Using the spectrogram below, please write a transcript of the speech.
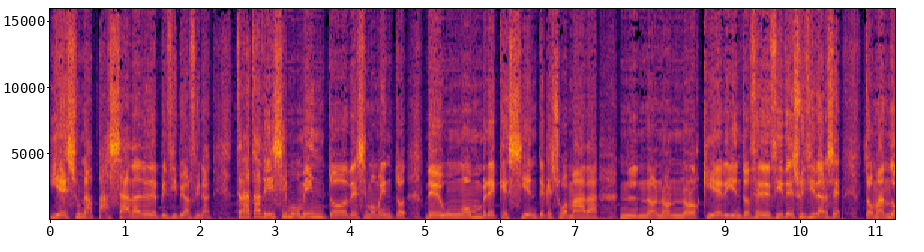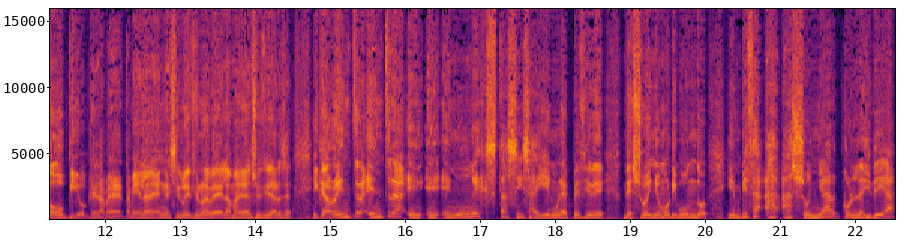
y es una pasada desde el principio al final. Trata de ese momento, de ese momento de un hombre que siente que su amada no, no, no los quiere y entonces decide suicidarse tomando opio, que también en el siglo XIX la manera de suicidarse. Y claro, entra, entra en, en- en un éxtasis ahí, en una especie de, de sueño moribundo y empieza a, a soñar con la idea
